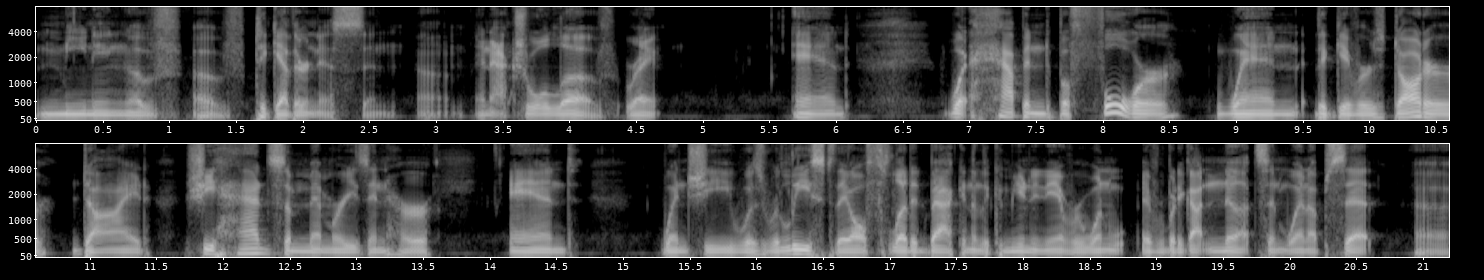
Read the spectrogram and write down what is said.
meaning of of togetherness and um, and actual love, right? And what happened before when the giver's daughter died, she had some memories in her, and when she was released, they all flooded back into the community. Everyone, everybody got nuts and went upset. Uh,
